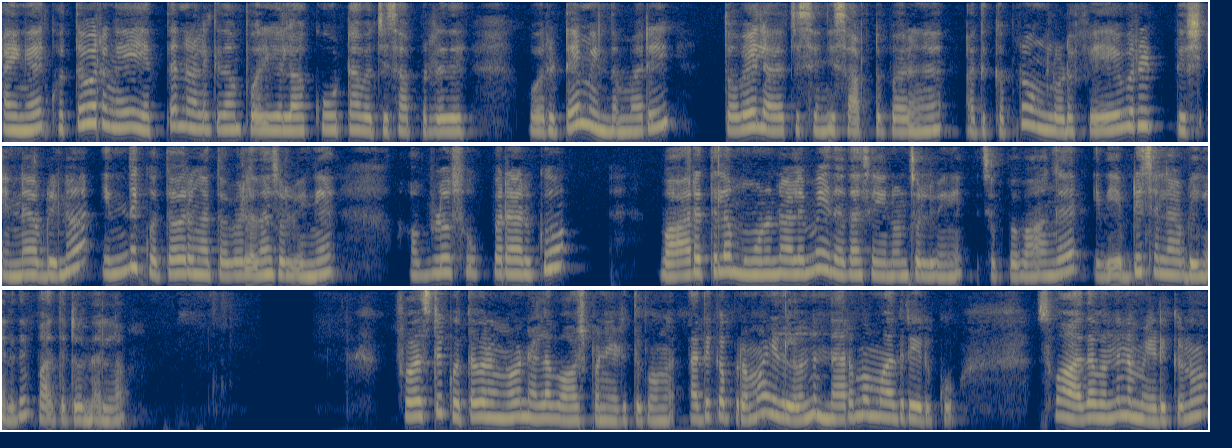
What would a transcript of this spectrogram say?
ஹைங்க கொத்தவரங்காயை எத்தனை நாளைக்கு தான் பொரியலாக கூட்டாக வச்சு சாப்பிட்றது? ஒரு டைம் இந்த மாதிரி துவையல் அரைச்சி செஞ்சு சாப்பிட்டு பாருங்கள் அதுக்கப்புறம் உங்களோட ஃபேவரட் டிஷ் என்ன அப்படின்னா இந்த கொத்தவரங்காய் துவையலை தான் சொல்லுவீங்க அவ்வளோ சூப்பராக இருக்கும். வாரத்தில் மூணு நாளுமே இதை தான் செய்யணும்னு சொல்லுவீங்க. ஸோ இப்போ வாங்க இது எப்படி செய்யலாம் அப்படிங்கிறது பார்த்துட்டு வந்துடலாம். ஃபர்ஸ்ட்டு கொத்தவரங்காவை நல்லா வாஷ் பண்ணி எடுத்துக்கோங்க. அதுக்கப்புறமா இதில் வந்து நரம்பு மாதிரி இருக்கும். ஸோ அதை வந்து நம்ம எடுக்கணும்.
